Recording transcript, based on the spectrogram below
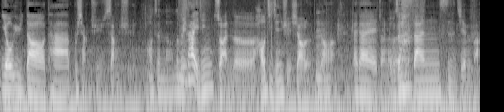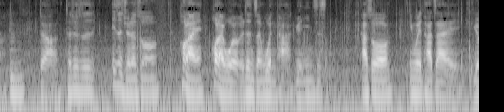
忧郁到他不想去上学，哦，真的就是他已经转了好几间学校了，你知道吗？大概转了三四间吧，嗯。对啊，他就是一直觉得说，后来后来我有认真问他原因是什么，他说因为他在原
